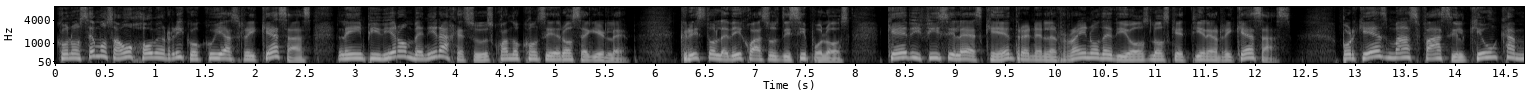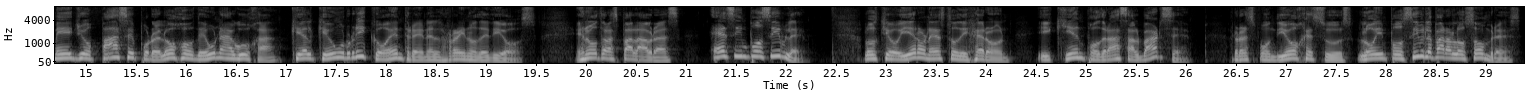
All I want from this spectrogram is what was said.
conocemos a un joven rico cuyas riquezas le impidieron venir a Jesús cuando consideró seguirle. Cristo le dijo a sus discípulos, qué difícil es que entren en el reino de Dios los que tienen riquezas porque es más fácil que un camello pase por el ojo de una aguja que el que un rico entre en el reino de Dios. En otras palabras, es imposible. Los que oyeron esto dijeron, ¿y quién podrá salvarse? Respondió Jesús, lo imposible para los hombres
